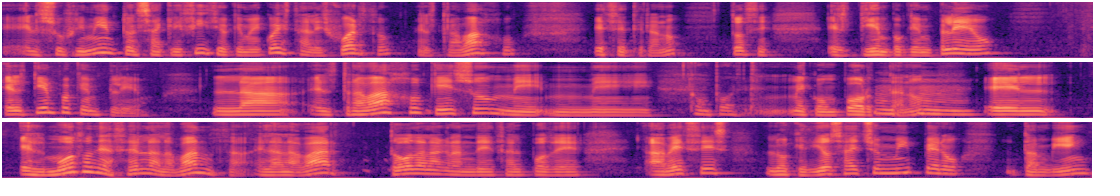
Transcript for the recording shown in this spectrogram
el sufrimiento, el sacrificio que me cuesta, el esfuerzo, el trabajo, etcétera, ¿no? Entonces, el tiempo que empleo, el tiempo que empleo, la, el trabajo que eso me, me comporta, me comporta ¿no? el, el modo de hacer la alabanza, el alabar toda la grandeza, el poder, a veces lo que Dios ha hecho en mí, pero también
